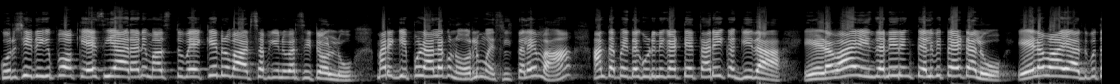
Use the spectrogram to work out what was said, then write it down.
కుర్చీ దిగిపో కేసీఆర్ అని మస్తు వెక్కిండ్రు వాట్సాప్ యూనివర్సిటీ వాళ్ళు. మరి ఇప్పుడు వాళ్ళకు నోర్లు మెసులుతలేవా అంత పెద్ద గుడిని కట్టే తరీక గిదా? ఏడవా ఇంజనీరింగ్ తెలివితేటలు? ఏడవా అద్భుత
